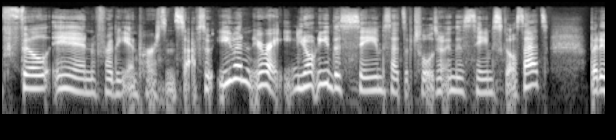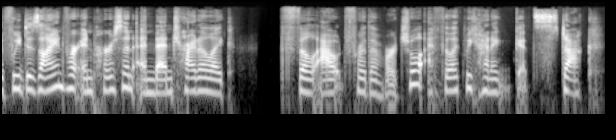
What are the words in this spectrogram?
fill in for the in-person stuff. So even you're right, you don't need the same sets of tools, you don't need the same skill sets, but if we design for in-person and then try to like fill out for the virtual, I feel like we kind of get stuck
